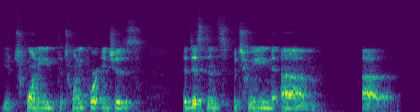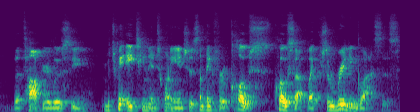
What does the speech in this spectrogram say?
your 20 to 24 inches, the distance between um, uh, the top of your Lucy between 18 and 20 inches, something for close close up, like some reading glasses.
